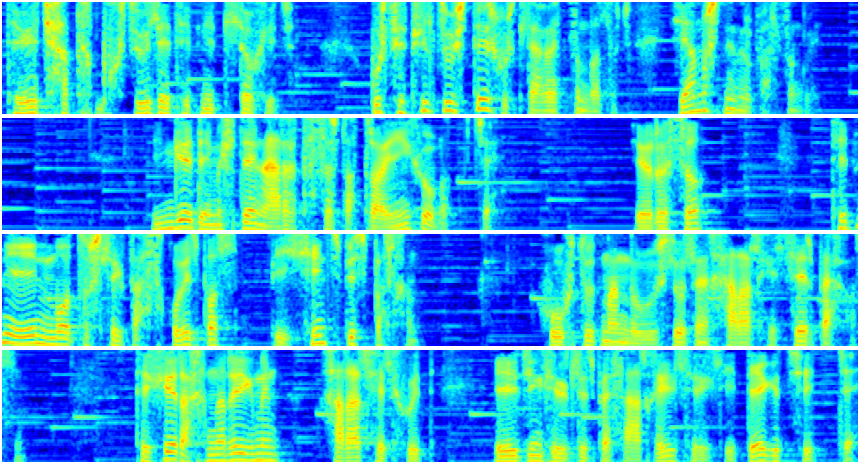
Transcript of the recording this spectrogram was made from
Тэгэж чадах бүх зүйлээ тэдний төлөө хийж бүр сэтгэл зүйчдэр хүртэл аваадсан боловч ямар ч нэмэр болсонгүй. Ингээд эмэгтэй арга тасар дотроо инхүү боджээ. Ерөөсөө тэдний энэ муу зуршлыг засахгүй л бол би хинч биш болох нь хүүхдүүд манд үргэлжлүүлэн хараал хэлсээр байх болно. Тэгэхээр ах нарыг минь хараал хэлэх үед ээжийн хэрэглэж байсан аргыг л хэрэглэе дэ гэж шийджээ.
